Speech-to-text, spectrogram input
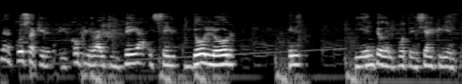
una cosa que el, el copywriting pega es el dolor del cliente o del potencial cliente.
